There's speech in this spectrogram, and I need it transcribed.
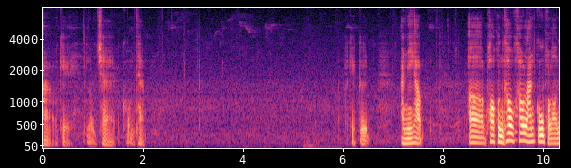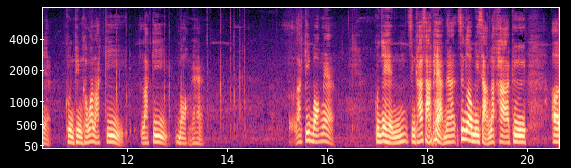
อ่าโอเคเราแชร์โคมแท็บโอเค good อันนี้ครับเอ่อพอคุณเข้าเข้าร้านกู๊ปของเราเนี่ย คุณพิมพ์คำว่า lucky lucky box นะฮะ lucky box เนี่ย คุณจะเห็นสินค้า 3 แบบนะซึ่งเรามี 3 ราคาคือเอ่อ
